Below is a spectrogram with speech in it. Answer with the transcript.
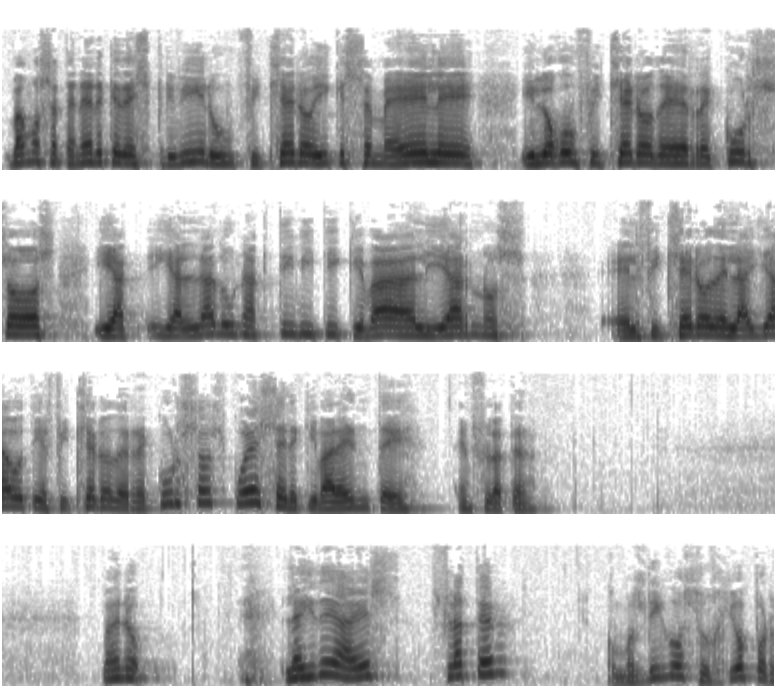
vamos a tener que describir un fichero XML y luego un fichero de recursos y, al lado una activity que va a liarnos el fichero de layout y el fichero de recursos, ¿cuál es el equivalente en Flutter? Bueno, la idea es, Flutter, como os digo, surgió por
